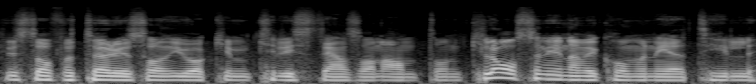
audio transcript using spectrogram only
Kristoffer Törjesson, Joakim Kristiansson, Anton Klasen innan vi kommer ner till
